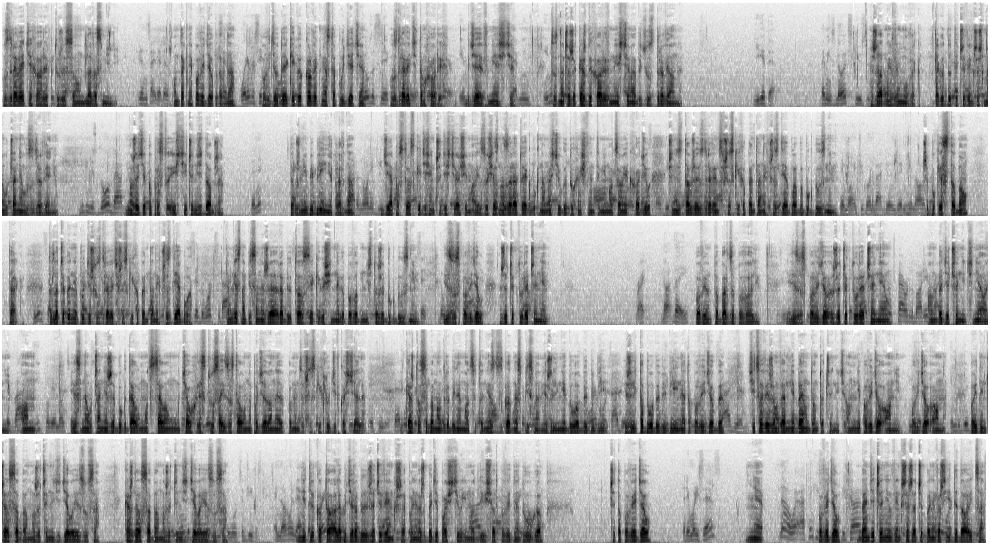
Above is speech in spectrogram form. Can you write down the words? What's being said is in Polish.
Uzdrawiajcie chorych, którzy są dla was mili. On tak nie powiedział, prawda? Powiedział, do jakiegokolwiek miasta pójdziecie, uzdrawiajcie tam chorych. Gdzie? W mieście. To znaczy, że każdy chory w mieście ma być uzdrowiony. Żadnych wymówek. Tego dotyczy większość nauczania o uzdrowieniu. Możecie po prostu iść i czynić dobrze. To brzmi biblijnie, prawda? Dzieje apostolskie 10.38 o Jezusie z Nazaretu, jak Bóg namaścił go Duchem Świętym i mocą, jak chodził, czyniąc dobrze i uzdrawiając wszystkich opętanych przez diabła, bo Bóg był z nim. Czy Bóg jest z tobą? Tak. To dlaczego nie pójdziesz uzdrawiać wszystkich opętanych przez diabła? Tam nie jest napisane, że robił to z jakiegoś innego powodu niż to, że Bóg był z nim. Jezus powiedział, rzeczy, które czynię. Powiem to bardzo powoli. Jezus powiedział, rzeczy, które czynię, On będzie czynić, nie oni. On jest nauczanie, że Bóg dał moc całemu ciału Chrystusa i zostało ono podzielone pomiędzy wszystkich ludzi w Kościele. I każda osoba ma odrobinę mocy. To nie jest zgodne z Pismem. Jeżeli nie byłoby Biblii, jeżeli to byłoby biblijne, to powiedziałby, ci, co wierzą we mnie, będą to czynić. On nie powiedział oni, powiedział On. Pojedyncza osoba może czynić dzieło Jezusa. Każda osoba może czynić dzieła Jezusa. Nie tylko to, ale będzie robił rzeczy większe, ponieważ będzie pościł i modlił się odpowiednio długo. Czy to powiedział? Nie. Powiedział, będzie czynił większe rzeczy, ponieważ idę do Ojca.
